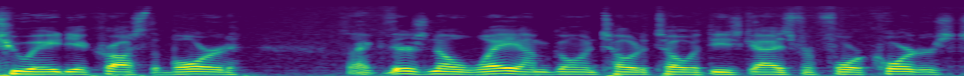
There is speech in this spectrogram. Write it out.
280 across the board it's like there's no way I'm going toe to toe with these guys for four quarters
